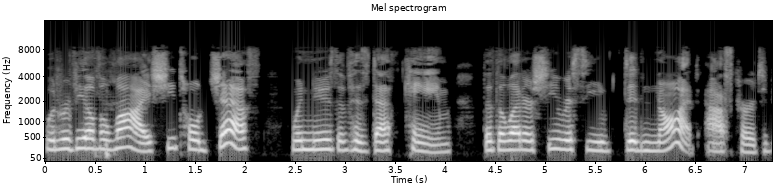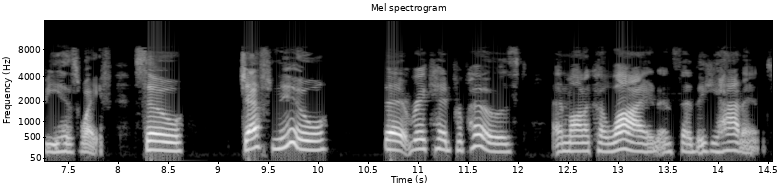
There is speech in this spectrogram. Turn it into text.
would reveal the lie she told Jeff when news of his death came. That the letter she received did not ask her to be his wife. So Jeff knew that Rick had proposed, and Monica lied and said that he hadn't.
